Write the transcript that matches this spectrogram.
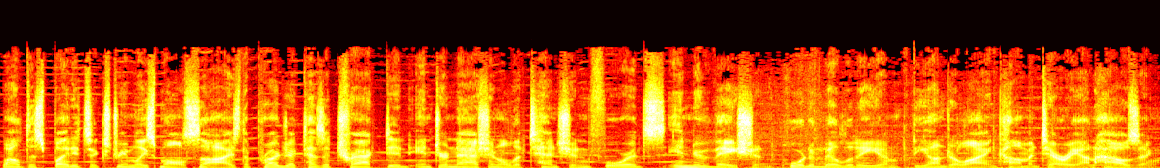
While despite its extremely small size, the project has attracted international attention for its innovation, portability, and the underlying commentary on housing,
